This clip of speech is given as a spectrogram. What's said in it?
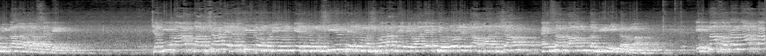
निकाला जा सके। जब ये बात बादशाह ने रखी तो मुड़ी उनके जो मुशीर थे, जो मशवरा देने वाले थे, उन्होंने कहा, बादशाह, ऐसा काम कभी नहीं करना। इतना खतरनाक काम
